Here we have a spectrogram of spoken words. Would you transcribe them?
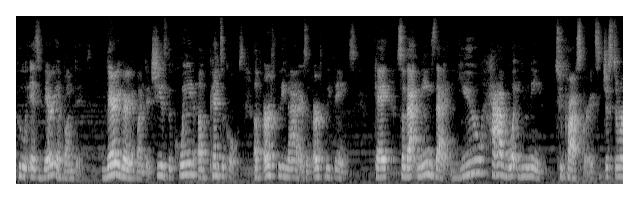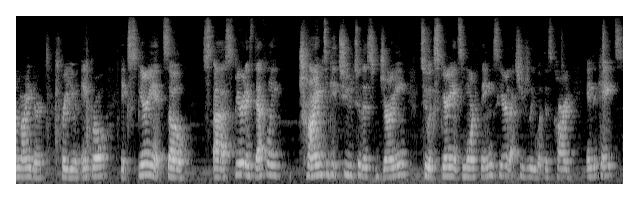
who is very abundant, very, very abundant. She is the Queen of Pentacles, of earthly matters, of earthly things. Okay, so that means that you have what you need to prosper. It's just a reminder for you in April experience. So uh, spirit is definitely trying to get you to this journey to experience more things here. That's usually what this card indicates.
